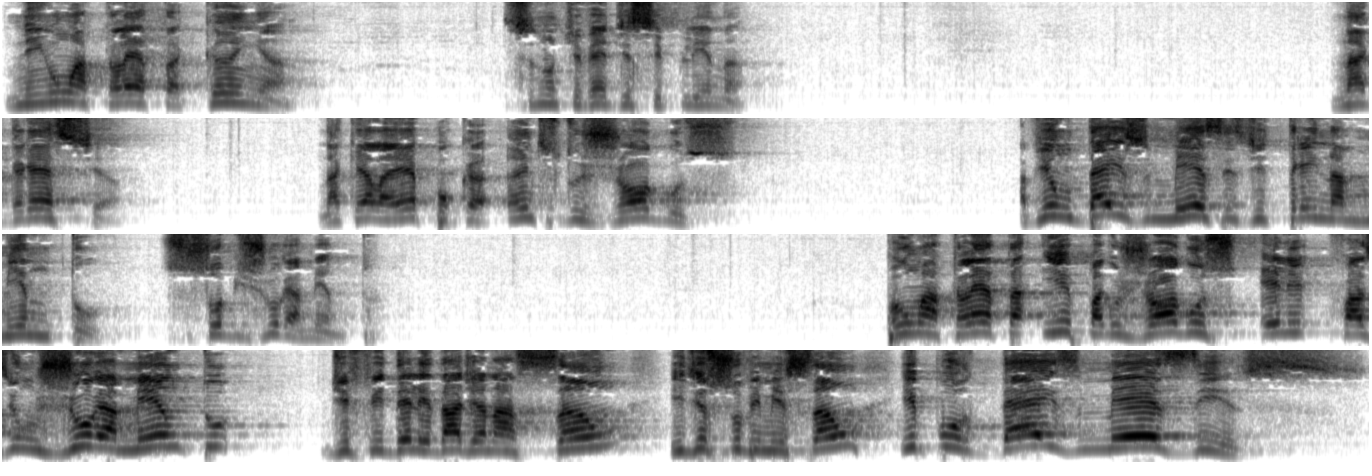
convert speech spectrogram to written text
Nenhum atleta ganha se não tiver disciplina. Na Grécia, naquela época, antes dos Jogos Haviam dez meses de treinamento sob juramento. Para um atleta ir para os jogos, ele fazia um juramento de fidelidade à nação e de submissão, e por dez meses.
